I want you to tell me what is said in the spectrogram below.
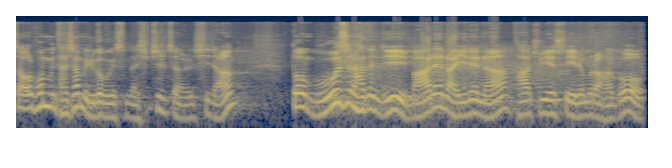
자 오늘 본문 다시 한번 읽어보겠습니다. 17절 시작. 또 무엇을 하든지 말에나 일에나 다 주 예수의 이름으로 하고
